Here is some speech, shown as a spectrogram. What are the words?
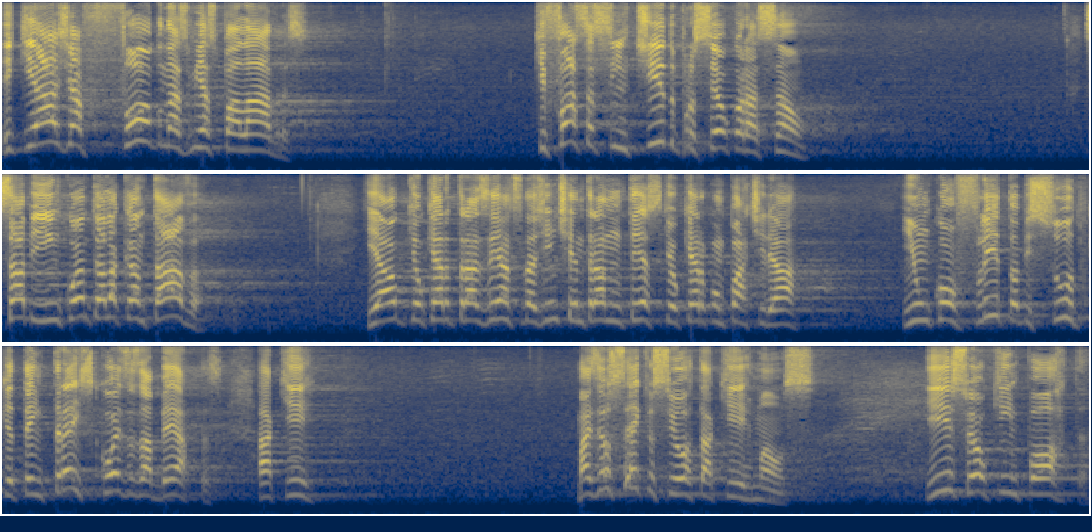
e que haja fogo nas minhas palavras, que faça sentido para o seu coração. Sabe, enquanto ela cantava, E é algo que eu quero trazer antes da gente entrar num texto que eu quero compartilhar. Em um conflito absurdo, porque tem três coisas abertas aqui. Mas eu sei que o Senhor está aqui, irmãos. E isso é o que importa.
